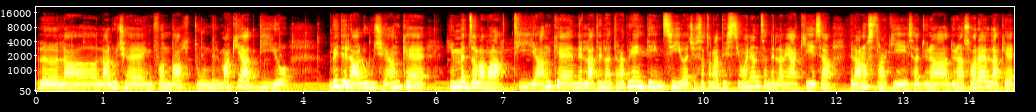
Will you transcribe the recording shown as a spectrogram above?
la, la, la luce in fondo al tunnel, ma chi ha Dio vede la luce anche in mezzo alla malattia, anche nella, nella, terapia intensiva. C'è stata una testimonianza nella mia chiesa, nella nostra chiesa, di una, di una sorella che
